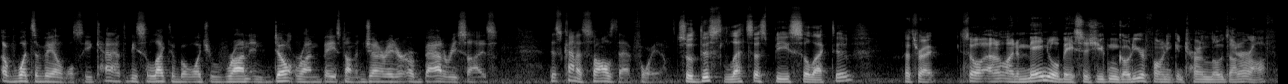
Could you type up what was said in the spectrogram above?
of what's available. So you kind of have to be selective about what you run and don't run based on the generator or battery size. This kind of solves that for you. So this lets us be selective. That's right. So on on a manual basis, you can go to your phone, you can turn loads on or off,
